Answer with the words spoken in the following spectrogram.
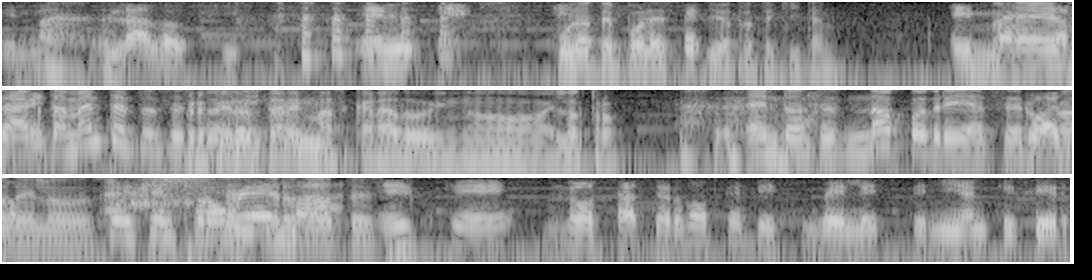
enmasculado sí. El- Uno te pones y otro te quitan. exactamente. Exactamente, entonces Prefiero estar enmascarado y no el otro. Entonces no podría ser Bueno, uno de los Pues el problema sacerdotes. es que los sacerdotes de Cibeles tenían que ser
